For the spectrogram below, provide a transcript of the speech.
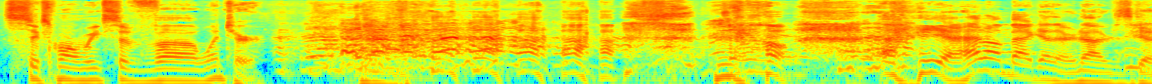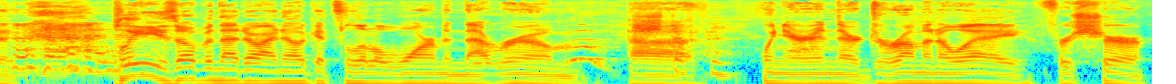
Six more weeks of uh, winter. no. yeah, head on back in there. No, I'm just kidding. Please open that door. I know it gets a little warm in that room uh, when you're in there drumming away, for sure.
